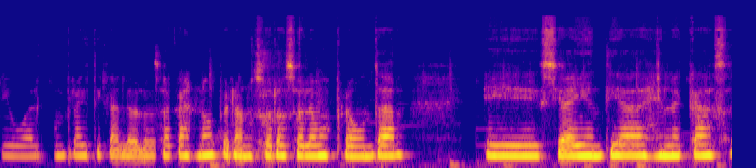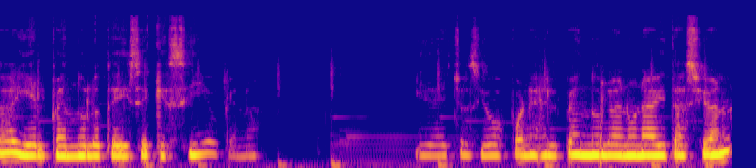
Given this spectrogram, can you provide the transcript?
igual con práctica lo, lo sacas, ¿no? Pero nosotros solemos preguntar eh, si hay entidades en la casa y el péndulo te dice que sí o que no. Y de hecho, si vos pones el péndulo en una habitación,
